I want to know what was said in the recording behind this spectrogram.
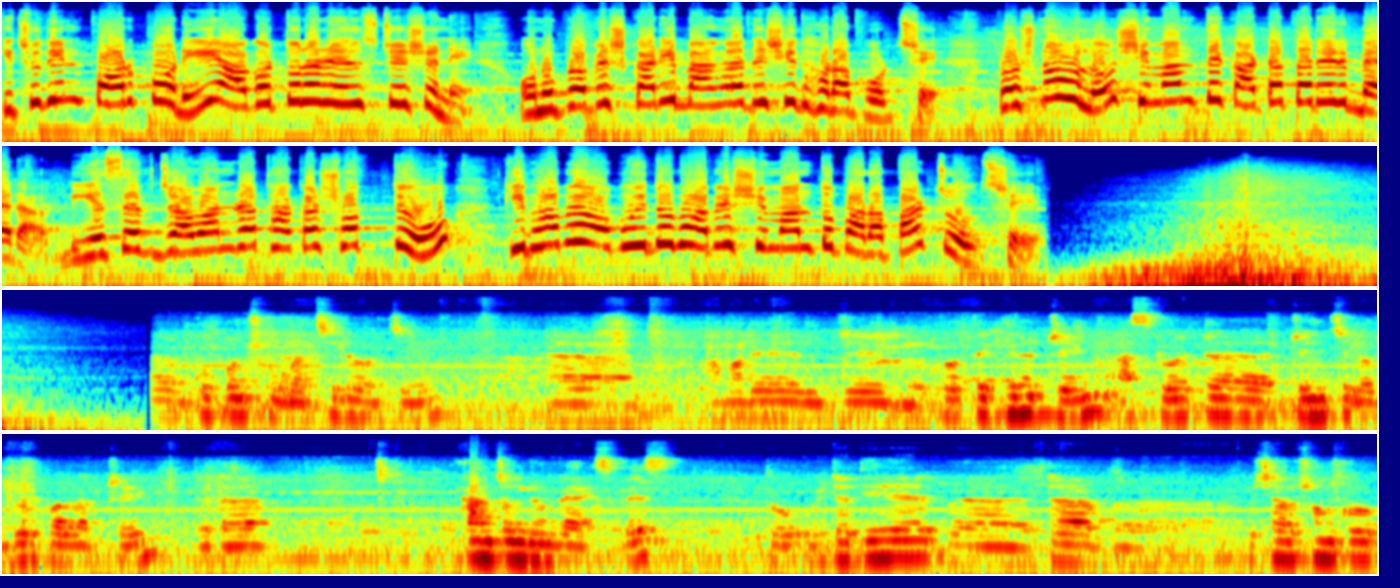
কিছুদিন পরপরই আগরতলা রেল স্টেশনে অনুপ্রবেশকারী বাংলাদেশি ধরা পড়ছে। প্রশ্ন হলো, সীমান্তে কাটাতারের বেড়া, বিএসএফ জওয়ানরা থাকা সত্ত্বেও কীভাবে অবৈধভাবে সীমান্ত পারাপার চলছে? গোপন সংবাদ ছিল যে আমাদের যে প্রত্যেক দিনের ট্রেন, আজকেও একটা ট্রেন ছিল, দূরপাল্লার ট্রেন, যেটা কাঞ্চনজঙ্ঘা এক্সপ্রেস। তো ওইটা দিয়ে একটা বিশাল সংখ্যক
